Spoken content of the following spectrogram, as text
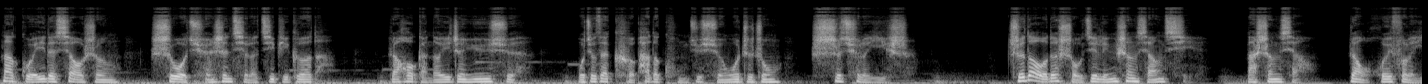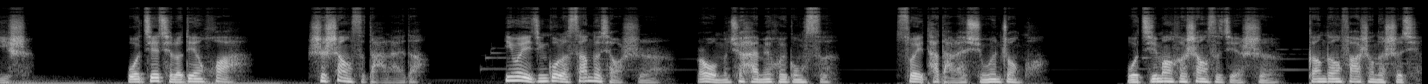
那诡异的笑声。使我全身起了鸡皮疙瘩，然后感到一阵晕眩，我就在可怕的恐惧漩涡之中失去了意识，直到我的手机铃声响起，那声响让我恢复了意识。我接起了电话，是上司打来的，因为已经过了三个小时，而我们却还没回公司，所以他打来询问状况。我急忙和上司解释刚刚发生的事情，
